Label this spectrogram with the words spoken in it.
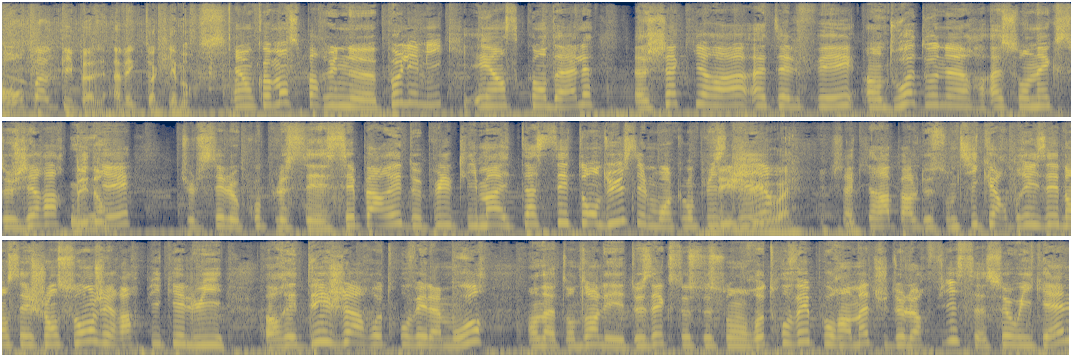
On parle people avec toi Clémence. Et on commence par une polémique et un scandale. Euh, Shakira a-t-elle fait un doigt d'honneur à son ex Gérard Mais non. Piqué? Tu le sais, le couple s'est séparé depuis. Le climat est assez tendu, c'est le moins que l'on puisse Léger, dire. ouais. Shakira parle de son petit cœur brisé dans ses chansons. Gérard Piqué, lui, aurait déjà retrouvé l'amour. En attendant, les deux ex se sont retrouvés pour un match de leur fils ce week-end.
